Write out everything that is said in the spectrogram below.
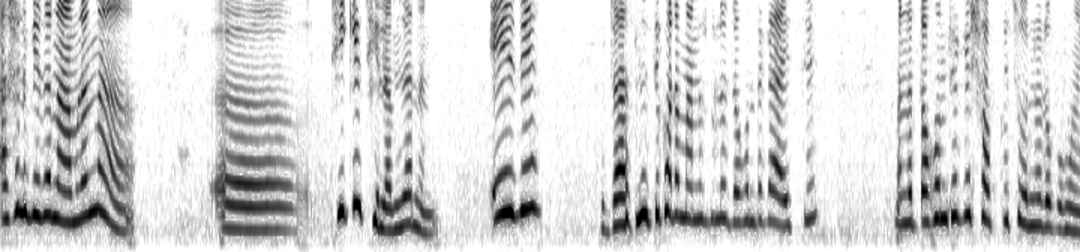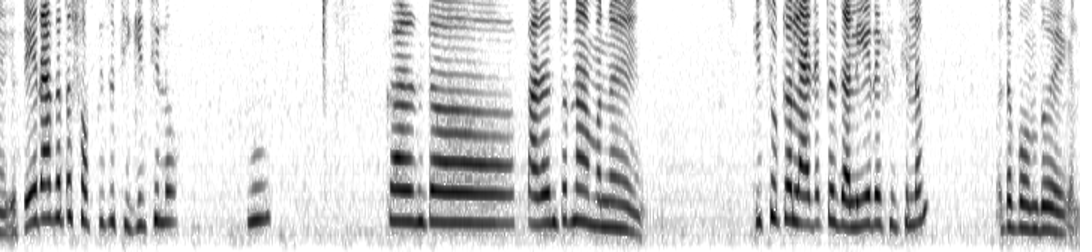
আসলে কি জানো, আমরা না ঠিকই ছিলাম, জানেন? এই যে রাজনীতি করা মানুষগুলো যখন থেকে আইছে মানে তখন থেকে সবকিছু অন্যরকম হয়ে গেছে। এর আগে তো সবকিছু ঠিকই ছিল। কারেন্ট তো না মানে কিছু একটা লাইট একটা জ্বালিয়ে রেখেছিলাম, ওটা বন্ধ হয়ে গেল।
